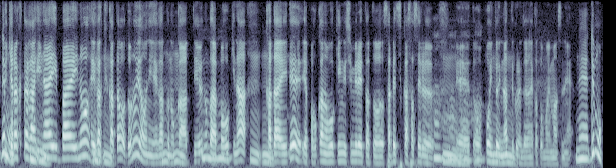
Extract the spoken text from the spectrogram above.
い、でキャラクターがいない場合の描き方をどのように描くのかっていうのがやっぱ大きな課題でやっぱ他のウォーキングシミュレーターと差別化させる、んえー、とポイントになってくるんじゃないかと思いますね。ね、でも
